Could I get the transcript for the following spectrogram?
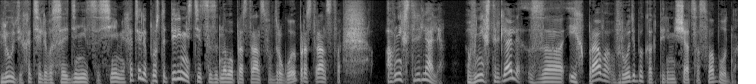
люди хотели воссоединиться с семьями, хотели просто переместиться из одного пространства в другое пространство, а в них стреляли. В них стреляли за их право вроде бы как перемещаться свободно.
